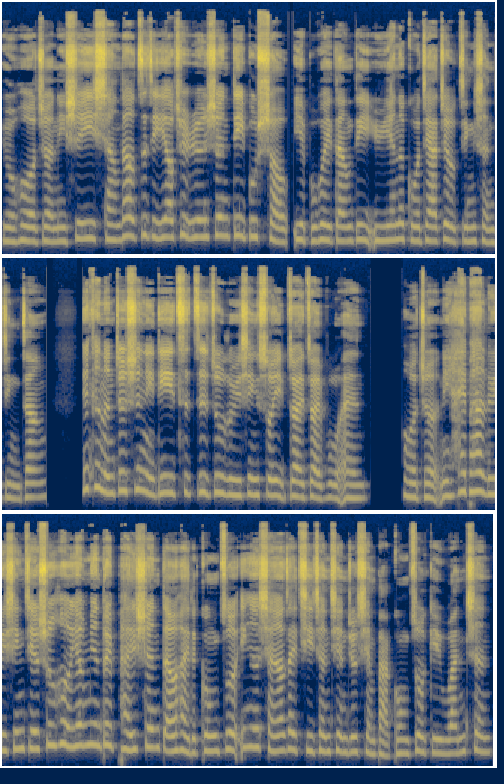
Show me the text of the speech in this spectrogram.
又或者你是一想到自己要去人生地不熟也不会当地语言的国家就精神紧张，也可能这是你第一次自助旅行，所以惴惴不安，或者你害怕旅行结束后要面对排山倒海的工作，因而想要在启程前就先把工作给完成。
